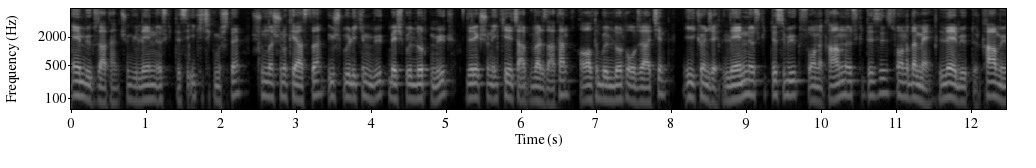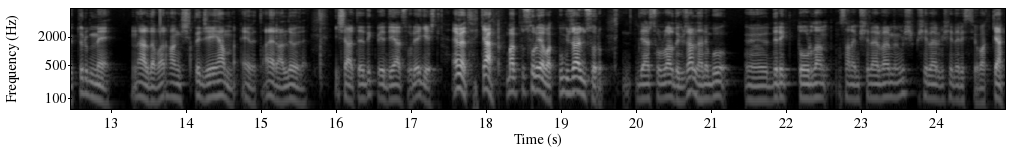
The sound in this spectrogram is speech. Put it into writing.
en büyük zaten. Çünkü L'nin öz kütlesi 2 çıkmıştı. Şununla şunu kıyasla. 3 bölü 2 mi büyük? 5 bölü 4 mü büyük? Direkt şunu 2 ile çarpıver zaten. 6 bölü 4 olacağı için ilk önce L'nin öz kütlesi büyük. Sonra K'nın öz kütlesi. Sonra da M. L büyüktür. K büyüktür. M. Nerede var? Hangi şıkta? Ceyhan mı? Evet herhalde öyle. İşaretledik ve diğer soruya geçtik. Evet gel bak bu soruya bak. Bu güzel bir soru. Diğer sorular da güzel. Hani bu e, direkt doğrudan sana bir şeyler vermemiş. Bir şeyler bir şeyler istiyor. Bak gel.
